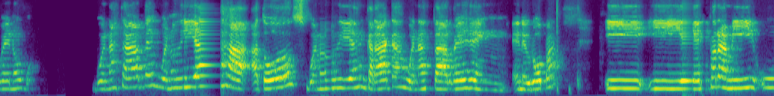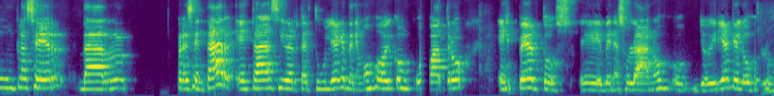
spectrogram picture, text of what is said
Bueno, buenas tardes, buenos días a, todos, buenos días en Caracas, buenas tardes en, Europa. Y, es para mí un placer dar, presentar esta cibertertulia que tenemos hoy con cuatro expertos eh, venezolanos, yo diría que los, los,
